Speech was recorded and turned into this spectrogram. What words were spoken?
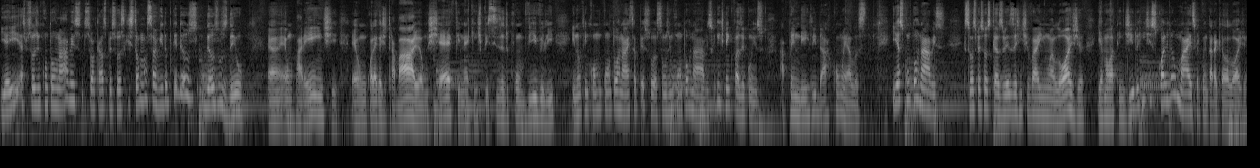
E aí as pessoas incontornáveis são aquelas pessoas que estão na nossa vida porque Deus, Deus nos deu é, é um parente, é um colega de trabalho, é um chefe, né? Que a gente precisa de convívio ali e não tem como contornar essa pessoa, são os incontornáveis. O que a gente tem que fazer com isso? Aprender a lidar com elas. E as contornáveis, que são as pessoas que às vezes a gente vai em uma loja e é mal atendido, a gente escolhe não mais frequentar aquela loja.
